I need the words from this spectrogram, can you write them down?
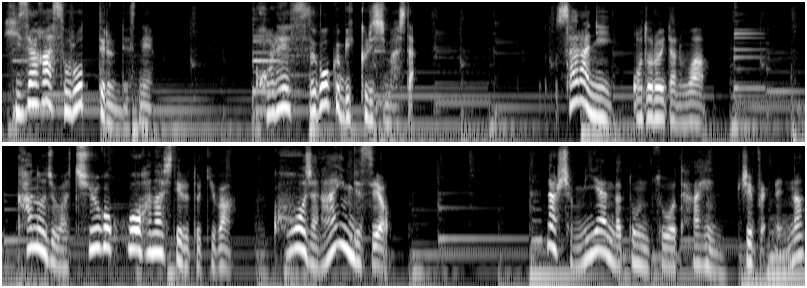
膝が揃ってるんですね。これすごくびっくりしました。さらに驚いたのは彼女は中国語を話している時はこうじゃないんですよ。那什么样的动作他很日本人呢？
